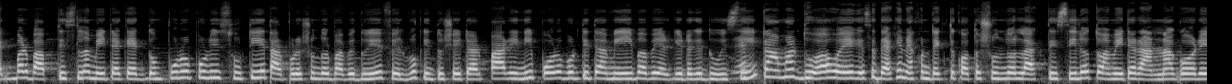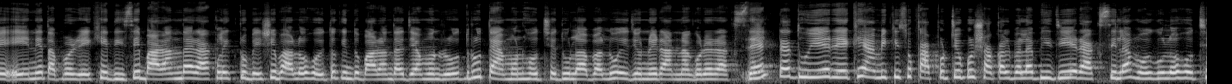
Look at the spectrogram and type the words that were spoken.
একবার ভাবতেছিলাম এটাকে একদম পুরোপুরি ছুটিয়ে তারপরে সুন্দরভাবে ধুয়ে ধুয়ে ফেলব কিন্তু সেটা আর পারিনি। পরবর্তীতে আমি এইভাবে আর কি এটাকে ধুইছি। এটা আমার ধোয়া হয়ে গেছে দেখেন এখন দেখতে কত সুন্দর লাগতেছিল। তো আমি এটা রান্নাঘরে এনে তারপর রেখে দিছি। বারান্দায় রাখলে একটু বেশি ভালো হইতো কিন্তু বারান্দায় যেমন রোদ্রু তেমন হচ্ছে ধুলাবালু এই জন্যই রান্নাঘরে রাখছি। একটা ধুয়ে রেখে আমি কিছু কাপড় চোপড় সকালবেলা ভিজিয়ে রাখছিলাম। ওইগুলো হচ্ছে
